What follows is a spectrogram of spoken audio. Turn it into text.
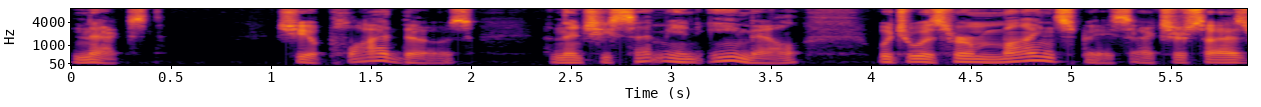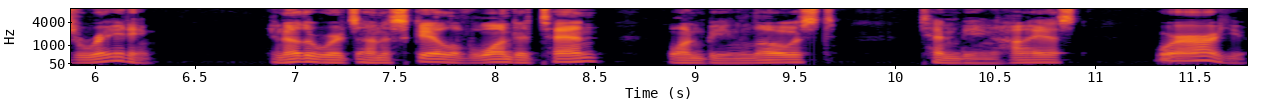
Next, she applied those, and then she sent me an email, which was her mind space exercise rating. In other words, on a scale of 1 to 10, 1 being lowest, 10 being highest, where are you?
